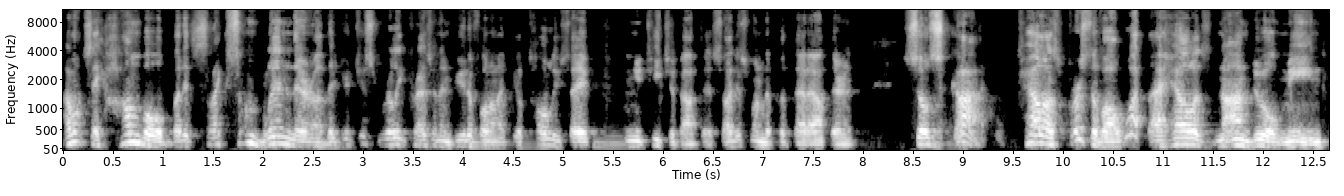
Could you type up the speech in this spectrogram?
I won't say humble, but it's like some blend there of that you're just really present and beautiful. And I feel totally safe mm-hmm. when you teach about this. So I just wanted to put that out there. So, Scott, tell us, first of all, what the hell does non dual mean?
